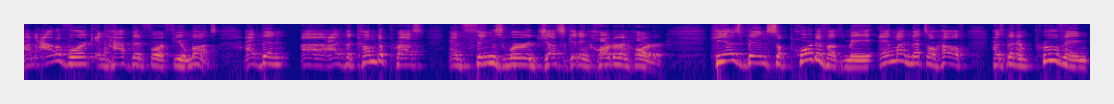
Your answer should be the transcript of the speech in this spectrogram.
I'm out of work and have been for a few months. I've been, uh, I've become depressed and things were just getting harder and harder. He has been supportive of me and my mental health has been improving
